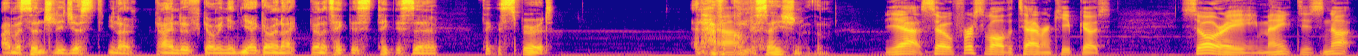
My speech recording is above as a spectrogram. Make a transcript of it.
i'm essentially just you know kind of going in yeah going I going to take this take this uh take the spirit and have a conversation with them yeah, so first of all, the tavern keep goes, Sorry, mate, there's not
